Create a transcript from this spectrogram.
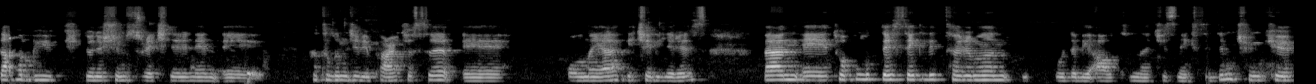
daha büyük dönüşüm süreçlerinin e, katılımcı bir parçası e, olmaya geçebiliriz. Ben e, topluluk destekli tarımın burada bir altını çizmek istedim. Çünkü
